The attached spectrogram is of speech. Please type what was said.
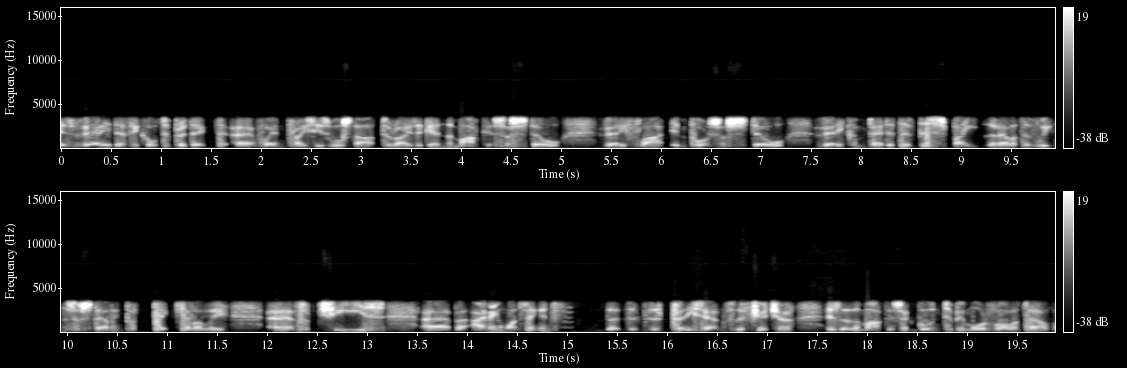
It's very difficult to predict uh, when prices will start to rise again. The markets are still very flat. Imports are still very competitive despite the relative weakness of sterling, particularly uh, for cheese. Uh, but I think one thing in that, is pretty certain for the future is that the markets are going to be more volatile,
